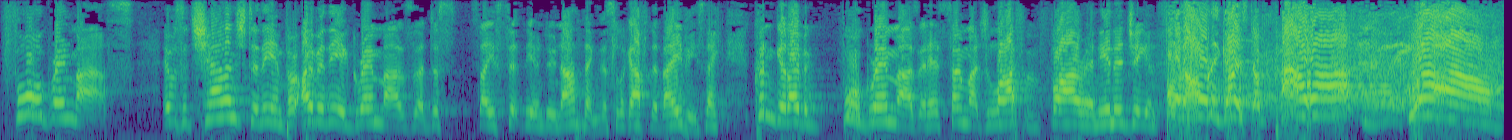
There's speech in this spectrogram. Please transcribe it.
Four grandmas. It was a challenge to them, but over there, grandmas are just they sit there and do nothing, just look after the babies. They couldn't get over four grandmas that had so much life and fire and energy and full of the Holy Ghost and power. Wow!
